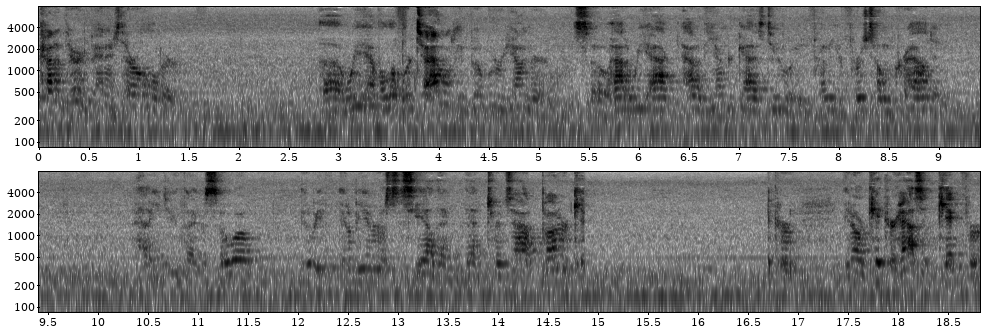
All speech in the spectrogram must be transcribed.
kind of their advantage. They're older. Uh, we have a lot. We're talented, but we're younger. So how do we act? How do the younger guys do in front of your first home crowd, and how you do things? So uh, it'll be it'll be interesting to see how that, that turns out. Punter kicker, you know, our kicker hasn't kicked for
